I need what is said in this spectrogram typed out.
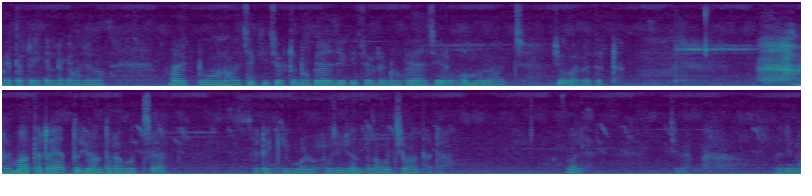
ভেতরটা এখানটা কেমন যেন আর একটু মনে হচ্ছে কিছু একটা ঢুকে আছে, কিছু একটা ঢুকে আছে, এরকম মনে হচ্ছে চোখের ভেতরটা। আর মাথাটা এত যন্ত্রণা করছে, সেটা কি বলব? প্রচুর যন্ত্রণা করছে মাথাটা যে ব্যাপার। ওই জন্য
